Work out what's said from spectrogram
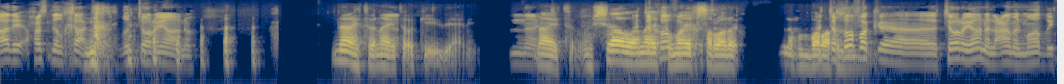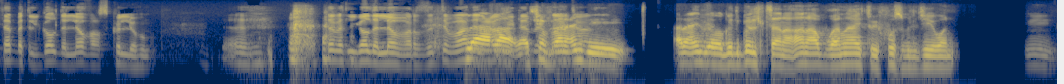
هذه حسن الخاتمه ضد توريانو. نايتو نايتو أكيد يعني. نايتو. نايتو. إن شاء الله نايتو ما يخسر ولا في مباراة أنت خوفك آه، توريانو العام الماضي ثبت ال Golden Lovers كلهم. آه، ثبت ال Golden Lovers. أنت لا لا, شوف أنا. عندي أنا عندي قد قلت أنا أنا أبغى نايتو يفوز بال G 1 مم.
